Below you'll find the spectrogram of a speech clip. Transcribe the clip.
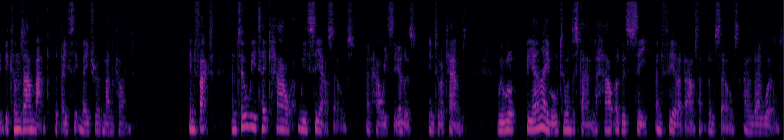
It becomes our map of the basic nature of mankind. In fact, until we take how we see ourselves and how we see others into account, we will be unable to understand how others see and feel about themselves and their world.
